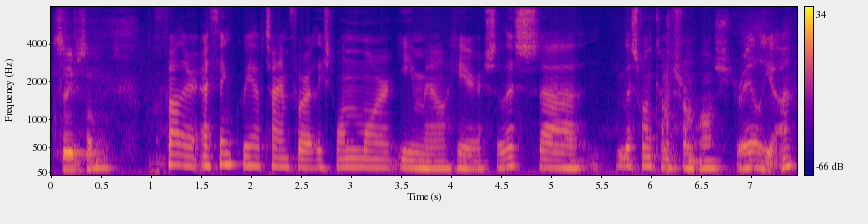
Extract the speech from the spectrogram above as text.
Save some. Father, I think we have time for at least one more email here. So this uh, this one comes from Australia.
